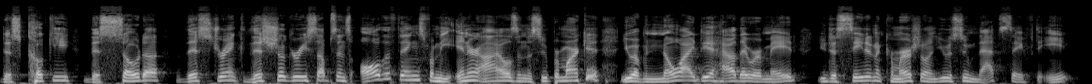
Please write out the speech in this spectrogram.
this cookie, this soda, this drink, this sugary substance, all the things from the inner aisles in the supermarket. You have no idea how they were made. You just see it in a commercial and you assume that's safe to eat.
